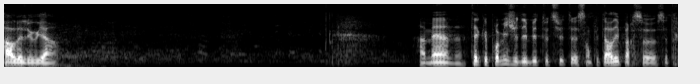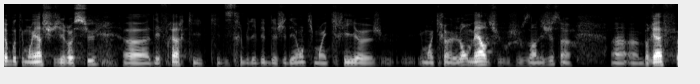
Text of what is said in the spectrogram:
Hallelujah. Amen. Tel que promis, je débute tout de suite, euh, sans plus tarder, par ce, très beau témoignage que j'ai reçu euh, des frères qui, distribuent les Bibles de Gédéon, qui m'ont écrit, euh, écrit un long mail. Je, vous en lis juste un, bref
